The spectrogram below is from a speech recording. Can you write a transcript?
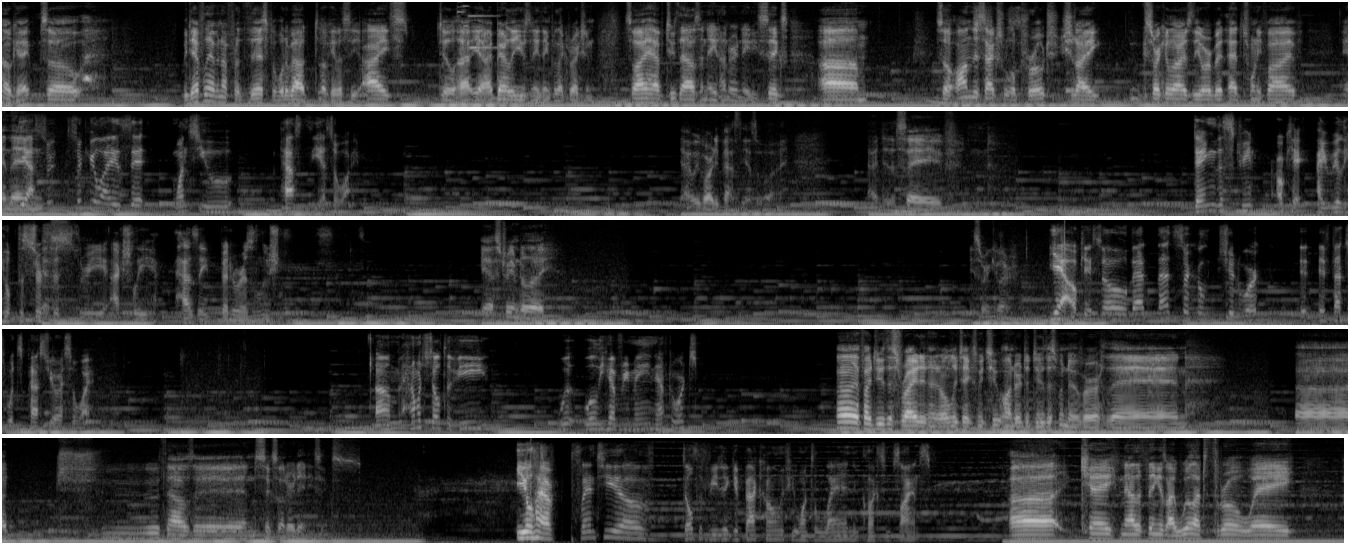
Okay, so we definitely have enough for this, but what about? Okay, let's see. I still have. Yeah, I barely used anything for that correction, so I have 2,886. Um, so on this actual approach, should I circularize the orbit at 25, and then? yeah, cir- circularize it once you pass the SOI. Yeah, we've already passed the SOI. I did a save. Dang the screen. Okay, I really hope the Surface 3 actually has a better resolution. Yeah, stream delay. Circular. Yeah, okay, so that that circle should work if that's what's past your SOI. Um, how much delta V will, will you have remaining afterwards? Uh, if I do this right and it only takes me 200 to do this maneuver, then uh, 2,686. You'll have plenty of delta V to get back home if you want to land and collect some science. Uh, okay. Now the thing is, I will have to throw away.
